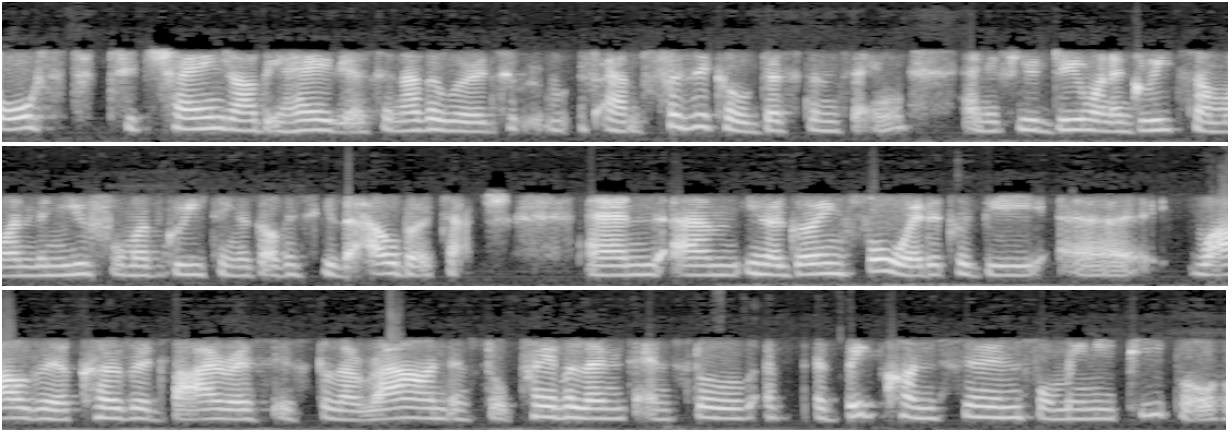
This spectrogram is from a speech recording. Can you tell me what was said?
forced to change our behaviors, in other words, um, physical distancing, and if you do want to greet someone, the new form of greeting is obviously the elbow touch. And, um, you know, going forward, it would be, uh, while the COVID virus is still around and still prevalent and still a, a big concern for many people,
